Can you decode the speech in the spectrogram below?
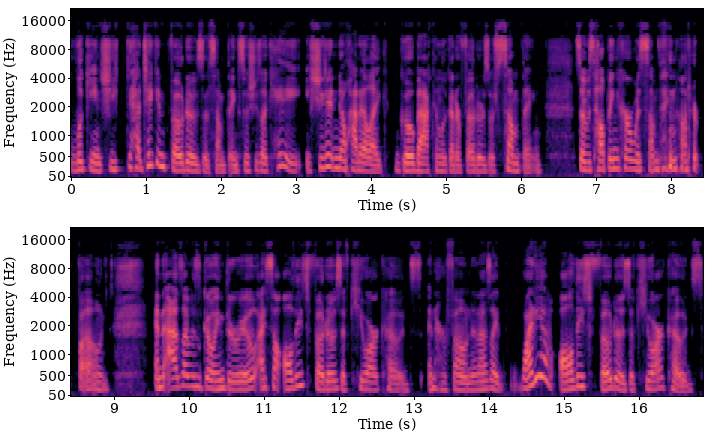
looking, she had taken photos of something. So she's like, hey, she didn't know how to like go back and look at her photos or something. So I was helping her with something on her phone. And as I was going through, I saw all these photos of QR codes in her phone. And I was like, why do you have all these photos of QR codes?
